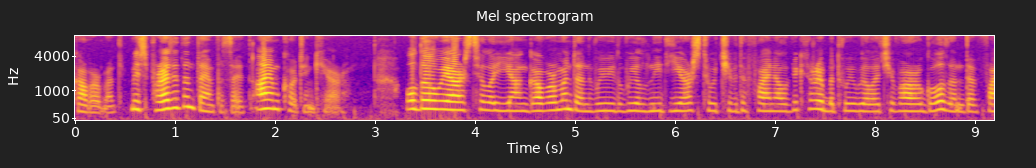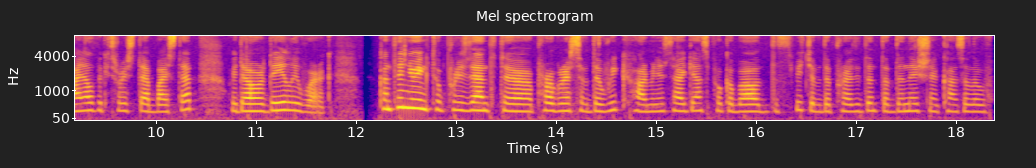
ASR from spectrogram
government. Ms. President emphasized, I am quoting here, Although we are still a young government and we will need years to achieve the final victory, but we will achieve our goals and the final victory step by step with our daily work. Continuing to present the progress of the week, Armine Sahakyan spoke about the speech of the President of the National Council of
